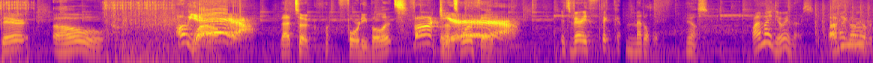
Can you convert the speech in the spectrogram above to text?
There. Oh. Oh yeah! That took 40 bullets. Fuck That's yeah! worth it. It's very thick metal. Yes. Why am I doing this? Why am I going over?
